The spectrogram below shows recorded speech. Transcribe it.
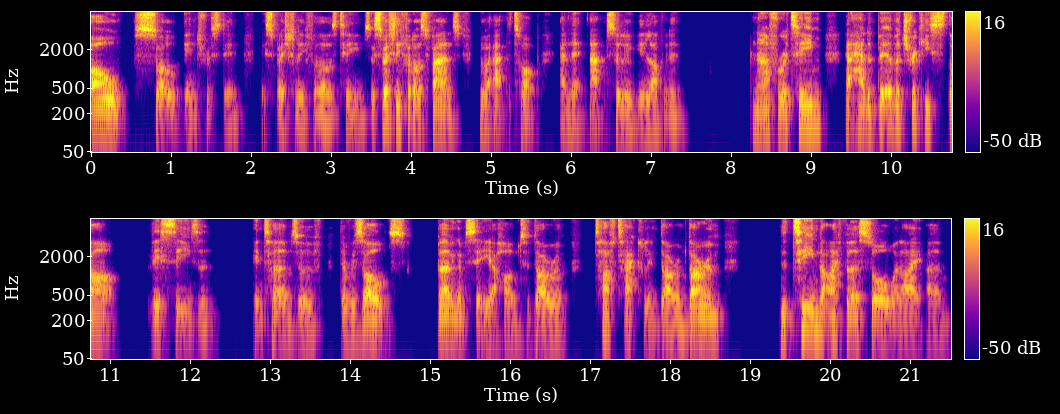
oh so interesting, especially for those teams, especially for those fans who are at the top and they're absolutely loving it. Now, for a team that had a bit of a tricky start this season in terms of the results, Birmingham City at home to Durham, tough tackle in Durham. Durham, the team that I first saw when I um,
